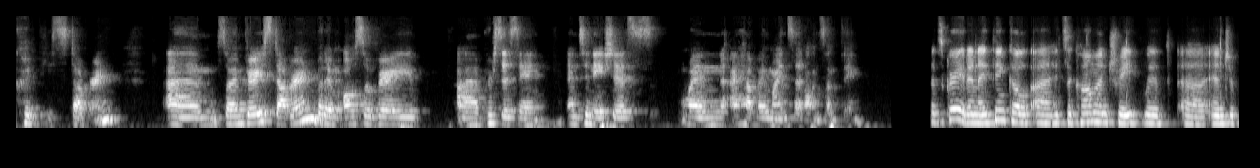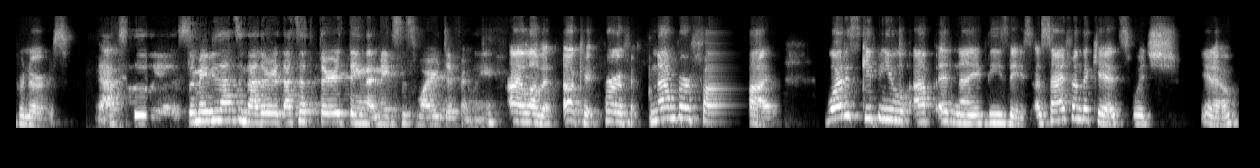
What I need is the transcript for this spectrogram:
could be stubborn. Um, so I'm very stubborn, but I'm also very uh, persistent and tenacious when I have my mindset on something. That's great, and I think uh, it's a common trait with uh, entrepreneurs. It absolutely is. So maybe that's another, that's a third thing that makes us wired differently. I love it. Okay, perfect. Number five. What is keeping you up at night these days? Aside from the kids, which, you know,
